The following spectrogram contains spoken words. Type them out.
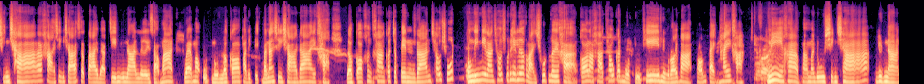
ชิงช้าค่ะชิงช้าสไตล์แบบจีนยูนานเลย สามารถแวะมาอุดหนุน แล้วก็พาเด็กๆมานั่งชิงช้าได้ค่ะ แล้วก็ข้างๆก็จะเป็นร้านเช่าชุด ตรงนี้มีร้านเช่าชุดให้เลือกหลายชุดเลยค่ะ ก็ราคาเท่ากันหมดอยู่ที่ 100 บาท พร้อมแต่งให้ค่ะ นี่ค่ะ พามาดูชิงช้ายุนนาน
